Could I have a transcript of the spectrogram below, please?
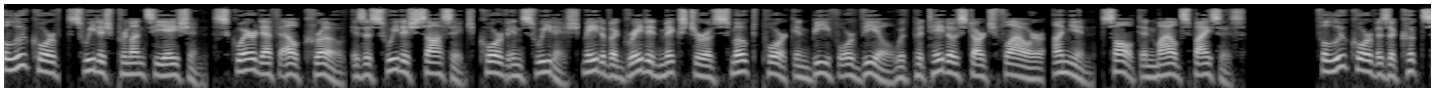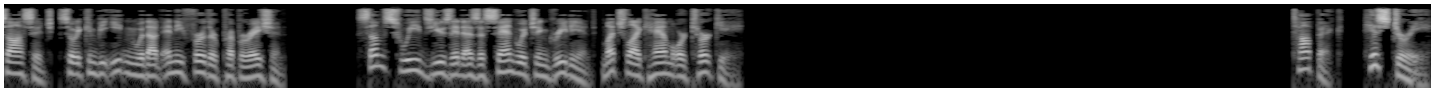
Falukorv, Swedish pronunciation, squared fl krov is a Swedish sausage korv in Swedish made of a grated mixture of smoked pork and beef or veal with potato starch flour, onion, salt and mild spices. Falukorv is a cooked sausage, so it can be eaten without any further preparation. Some Swedes use it as a sandwich ingredient, much like ham or turkey. History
